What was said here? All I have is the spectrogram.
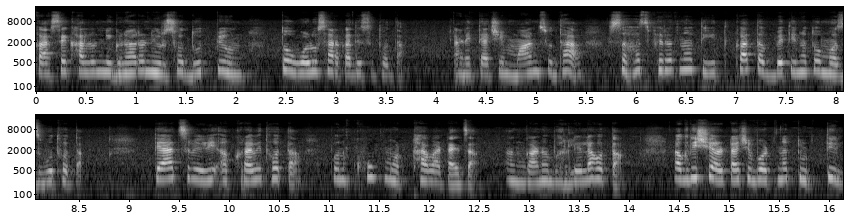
कासे खालून निघणारं निरसं दूध पिऊन तो वळूसारखा दिसत होता. आणि त्याची मानसुद्धा सहज फिरत नव्हती इतका तब्येतीनं तो मजबूत होता. त्याच वेळी अकरावीत होता पण खूप मोठा वाटायचा. अंगानं भरलेला होता. अगदी शर्टाची बटणं तुटतील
